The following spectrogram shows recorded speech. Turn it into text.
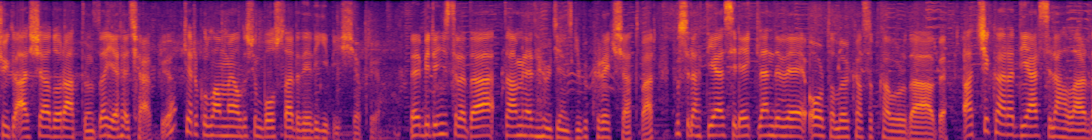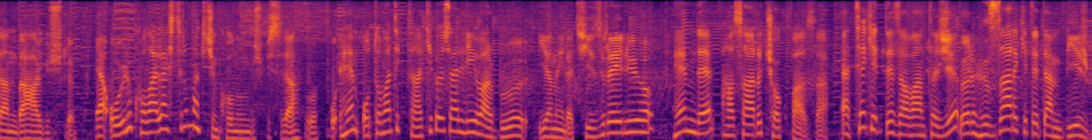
Çünkü aşağı doğru attığınızda yere çarpıyor. Bir kere kullanmaya alışın bosslar da deli gibi iş yapıyor. Ve birinci sırada tahmin edebileceğiniz gibi Crack Shot var. Bu silah DLC ile eklendi ve ortalığı kasıp kavurdu abi. Açık ara diğer silahlardan daha güçlü. Yani oyunu kolaylaştırmak için konulmuş bir silah bu. Hem otomatik takip özelliği var bu yanıyla cheezer eğiliyor hem de hasarı çok fazla. Yani tek dezavantajı böyle hızlı hareket eden bir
